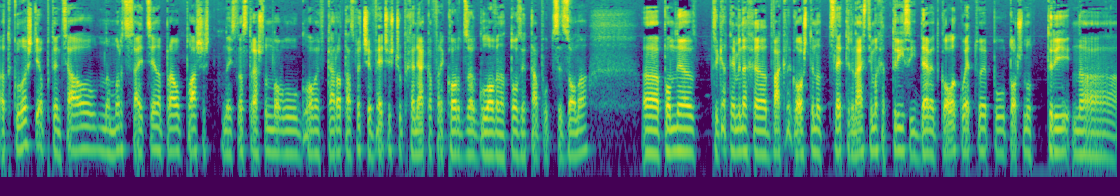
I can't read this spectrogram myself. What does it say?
атакуващия потенциал на Мърсисайд е направо плашещ. Наистина страшно много голове вкарват. Аз вече вече щупиха някакъв рекорд за голове на този етап от сезона. А, помня, сега те минаха два кръга, още на, след 13 имаха 39 гола, което е по точно 3 на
